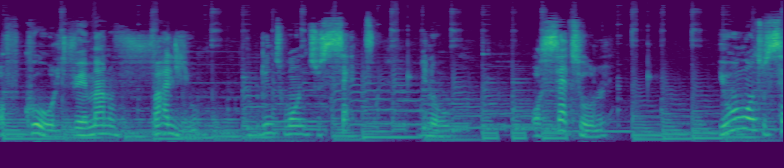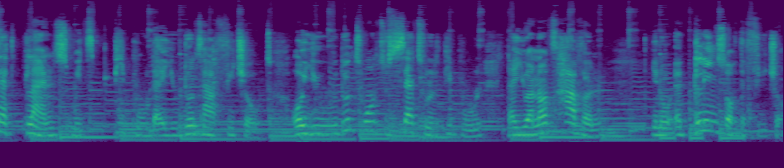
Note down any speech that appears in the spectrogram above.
of gold, if you're a man of value, you wouldn't want to set, you know, or settle. You won't want to set plans with people that you don't have with, or you don't want to settle with people that you are not having, you know, a glimpse of the future.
